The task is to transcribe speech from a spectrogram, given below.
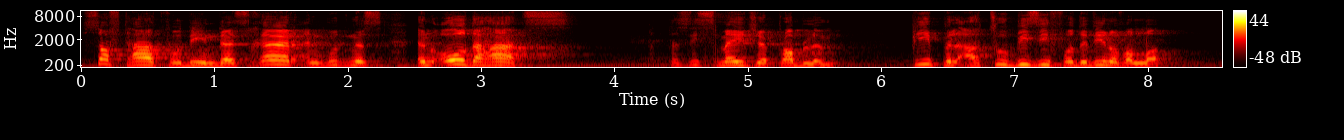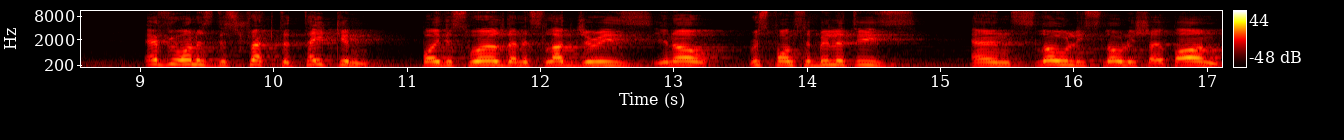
Soft heart for deen. There's khair and goodness in all the hearts. But there's this major problem. People are too busy for the deen of Allah. Everyone is distracted, taken by this world and its luxuries, you know, responsibilities. And slowly, slowly, shaitan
